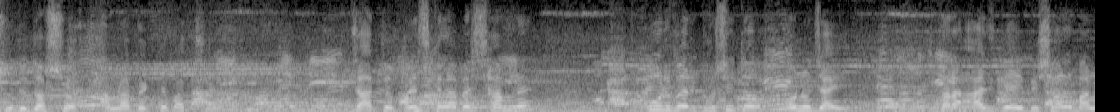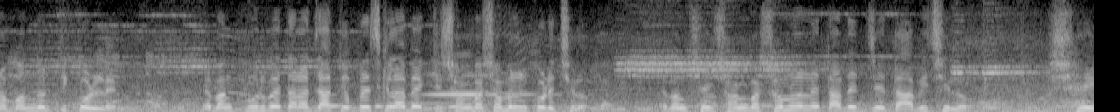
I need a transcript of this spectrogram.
শুধু দর্শক, আমরা দেখতে পাচ্ছি জাতীয় প্রেস ক্লাবের সামনে পূর্বের ঘোষিত অনুযায়ী তারা আজকে এই বিশাল মানববন্ধনটি করলেন এবং পূর্বে তারা জাতীয় প্রেস ক্লাবে একটি সংবাদ সম্মেলন করেছিল এবং সেই সংবাদ সম্মেলনে তাদের যে দাবি ছিল, সেই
